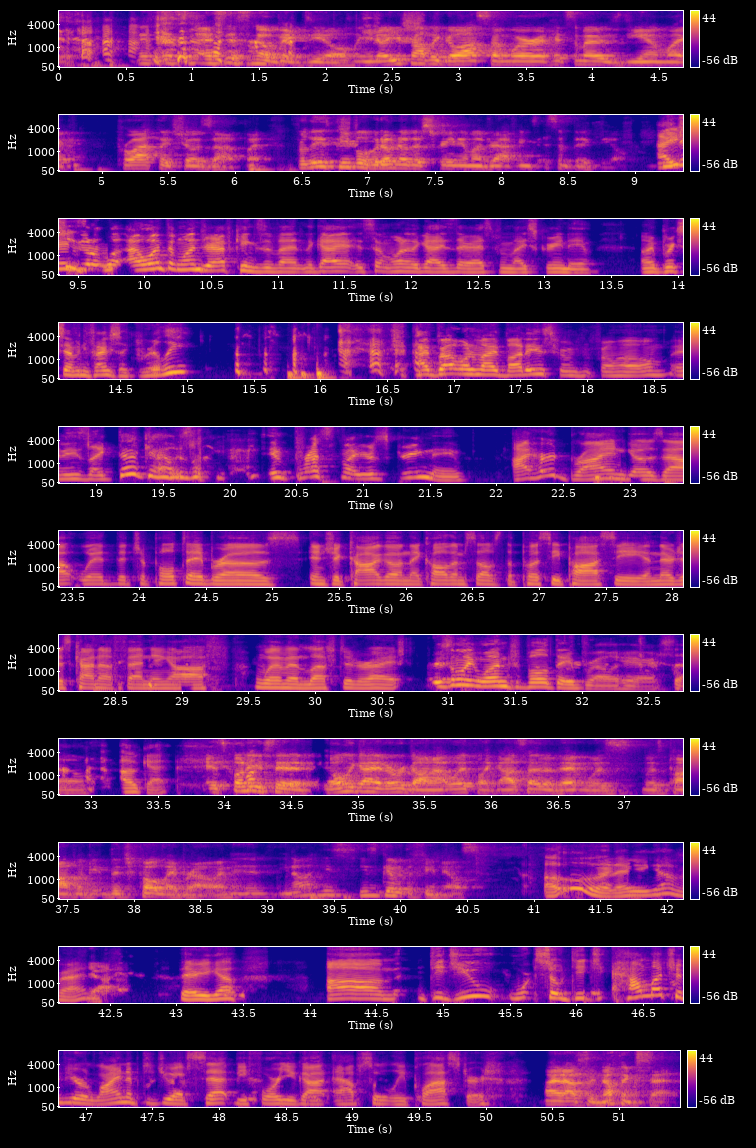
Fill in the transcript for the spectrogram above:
It's, it's, it's, it's no big deal. You know, you probably go out somewhere, hit somebody with his DM, like, pro athlete shows up. But for these people who don't know the screen name on DraftKings, it's a big deal. I did go to, I went to one DraftKings event. The guy, some one of the guys there asked me my screen name. I'm like Brick 75. He's like, really? I brought one of my buddies from from home, and he's like, that guy was like impressed by your screen name. I heard Brian goes out with the Chipotle Bros in Chicago, and they call themselves the Pussy Posse, and they're just kind of fending off women left and right. There's only one Chipotle Bro here, so okay. It's funny you say that. The only guy I've ever gone out with, like outside of event, was was Papa, the Chipotle Bro, and, and you know he's he's good with the females. Oh, there you go, Brian. Yeah, there you go. Um, did you so did you how much of your lineup did you have set before you got absolutely plastered? I had absolutely nothing set.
